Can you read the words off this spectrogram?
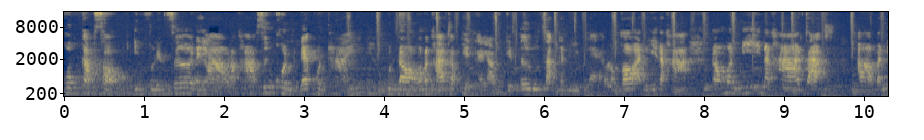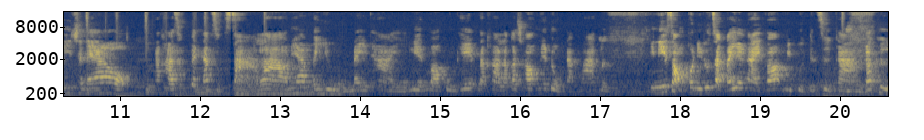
พบกับ2อินฟลูเอนเซอร์ในลาวนะคะ ซึ่งคนหนึ่งคนไทย คุณน้องนะคะจากเพจไทยลาวเกตเตอร์รู้จักกันดีอยู่แล้ว แล้วก็อันนี้นะคะ น้องมันนี่นะคะจาก มันนี่ชาแนลนะคะซึ่งเป็นนักศึกษาลาวเนี่ยไปอยู่ในไทยเรียนมกรุงเทพนะคะ แล้วก็ช่องเนี่ยโด่งดังมากเลย ทีนี้สองคนนี้รู้จักได้ยังไงก็มีปุ๋ยเป็นสื่อกลางก็คือ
